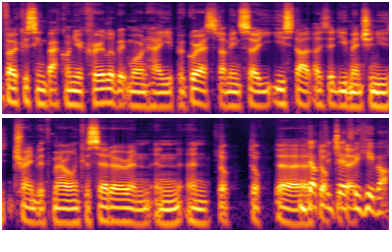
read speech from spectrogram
focusing back on your career a little bit more and how you progressed. I mean, so you start. I said you mentioned you trained with Marilyn Cassetta and and and doc, doc, uh, Dr. Dr. Jeffrey Dave. Heber.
